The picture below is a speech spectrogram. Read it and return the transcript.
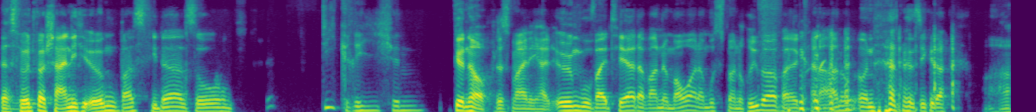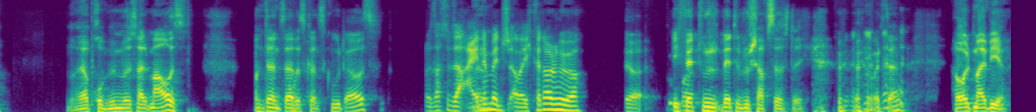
Das wird wahrscheinlich irgendwas wieder so, Die Griechen. Genau, das meine ich halt. Irgendwo weit her, da war eine Mauer, da musste man rüber, weil, keine Ahnung. Und dann hat sie gedacht, aha, naja, probieren wir es halt mal aus. Und dann sah das ganz gut aus. Da sagte der eine Ja. Mensch, aber ich kann halt höher. Ja, ich wette, du, wette, du schaffst das nicht. Und dann, holt mal Bier.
